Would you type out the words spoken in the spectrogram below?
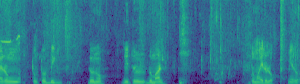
mayroong tu- tubig doon oh. Dito dumaan. Ito mga idol oh. Mayroon.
